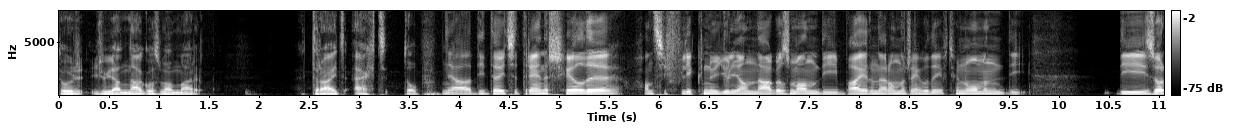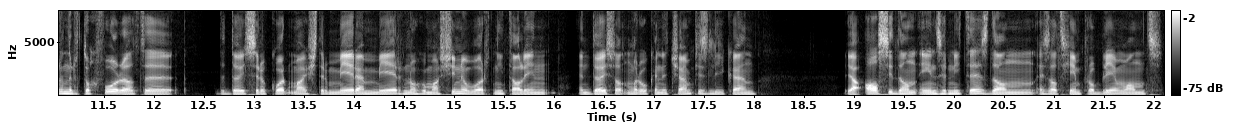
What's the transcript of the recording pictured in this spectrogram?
door Julian Nagelsman, maar het draait echt top. Ja, die Duitse trainerschilde, Hansi Flick, nu Julian Nagelsman, die Bayern daaronder zijn hoede heeft genomen, die, die zorgen er toch voor dat eh, de Duitse recordmeister meer en meer nog een machine wordt. Niet alleen in Duitsland, maar ook in de Champions League. En ja, als hij dan eens er niet is, dan is dat geen probleem, want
